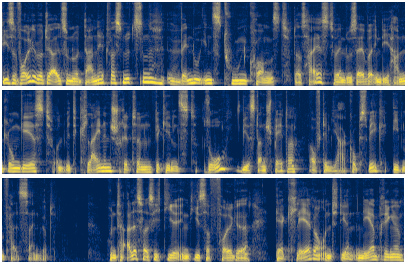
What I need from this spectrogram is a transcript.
Diese Folge wird dir also nur dann etwas nützen, wenn du ins Tun kommst. Das heißt, wenn du selber in die Handlung gehst und mit kleinen Schritten beginnst, so wie es dann später auf dem Jakobsweg ebenfalls sein wird. Und alles, was ich dir in dieser Folge erkläre und dir näher bringe,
